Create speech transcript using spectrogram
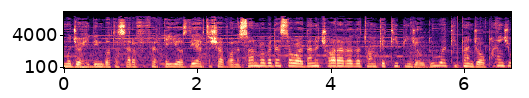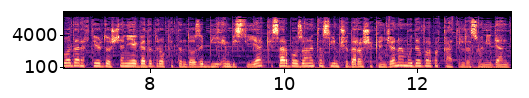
مجاهدین با تصرف فرقه یازدی ارتش افغانستان و به دست آوردن چهار اراده تانک تی 52 و تی 55 و در اختیار داشتن یک عدد راکت انداز بی ام 21 سربازان تسلیم شده را شکنجه نموده و به قتل رسانیدند.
